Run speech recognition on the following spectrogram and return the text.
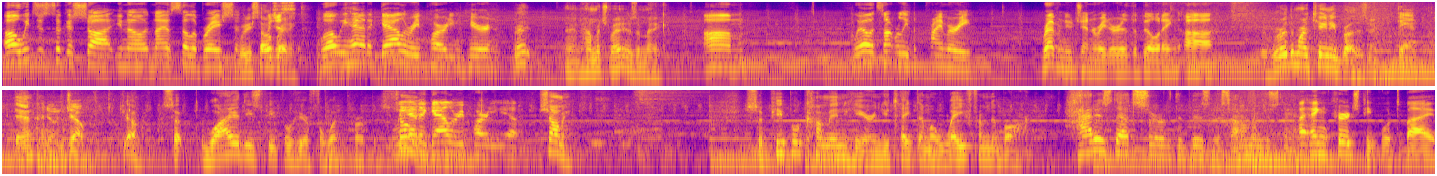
Oh, we just took a shot, you know, night of celebration. What are you We just- celebrating? well, we had a gallery party here, and Great. And how much money does it make? um, well, it's not really the primary revenue generator of the building. Uh, Where are the Martini brothers? Dan. Dan? I doing Joe. Joe. So why are these people here? For what purpose? we Show had me. a gallery party. Yeah. Show me. So people come in here and you take them away from the bar. How does that serve the business? I don't understand. I, I encourage people to buy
